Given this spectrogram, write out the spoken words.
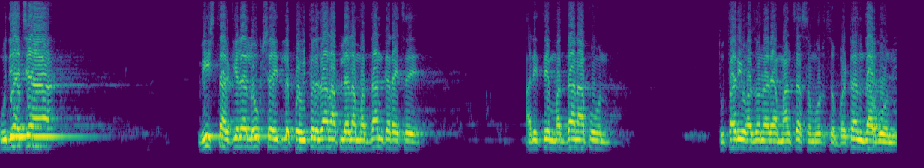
उद्याच्या वीस तारखेला लोकशाहीतलं पवित्र दान आपल्याला मतदान करायचंय. आणि ते मतदान आपण तुतारी वाजवणाऱ्या माणसासमोरचं बटन दाबून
